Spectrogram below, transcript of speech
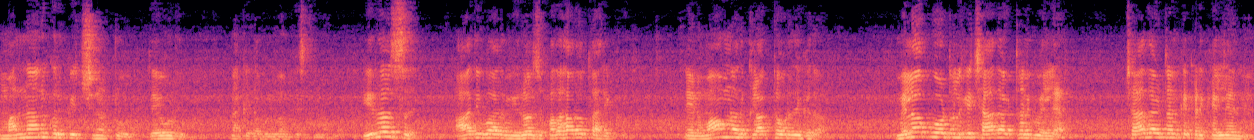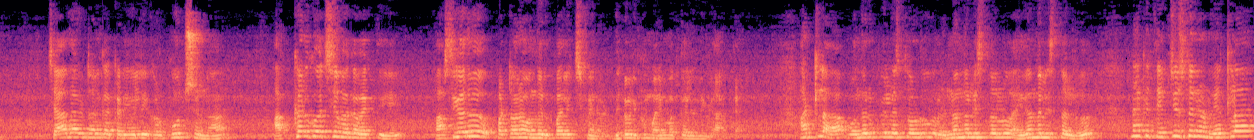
మన్నాను కురిపించినట్టు దేవుడు నాకు డబ్బులు పంపిస్తున్నాడు. ఈరోజు ఆదివారం ఈరోజు పదహారో తారీఖు నేను మామూలు క్లాక్ టవర్ దగ్గర మిలాపు హోటల్కి చా తాగటానికి వెళ్ళాను. చా తాగటానికి అక్కడికి వెళ్ళాను నేను. చా తాగటానికి అక్కడికి వెళ్ళి ఇక్కడ కూర్చున్నా అక్కడికి వచ్చి ఒక వ్యక్తి ఫస్ట్ గారు పట్టుకొని వంద రూపాయలు ఇచ్చిపోయినాడు. దేవుడికి మహిమ కలిగింది కాక అట్లా వంద రూపాయలు ఇస్తాడు రెండు వందలు ఇస్తాడు ఐదు వందలు ఇస్తాడు. నాకు తెచ్చిస్తున్నాడు. ఎట్లా?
